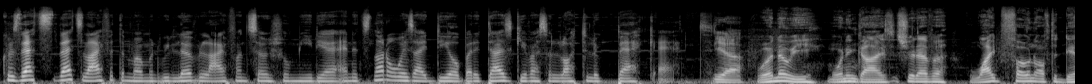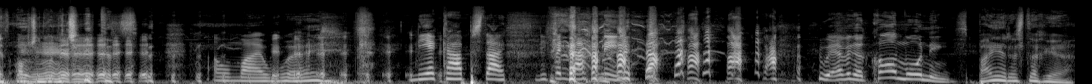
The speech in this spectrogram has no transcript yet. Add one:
because that's that's life at the moment. We live life on social media, and it's not always ideal, but it does give us a lot to look back at. Yeah. Well, no, we morning guys should have a wipe phone after death option for the cheaters. oh my word! Nee Kaapstad, nie vandag nie. We're having a calm morning. It's baie rustig hier.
